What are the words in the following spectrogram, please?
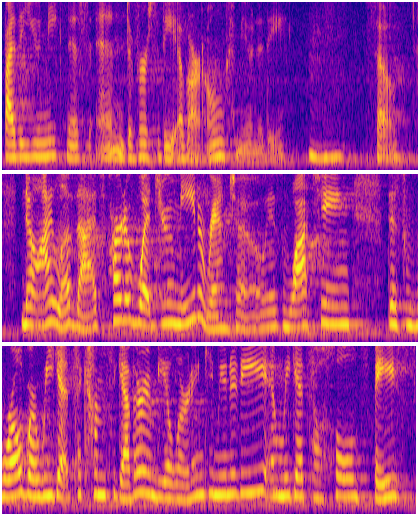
by the uniqueness and diversity of our own community. Mm-hmm. So, no, I love that. It's part of what drew me to Rancho is watching this world where we get to come together and be a learning community and we get to hold space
